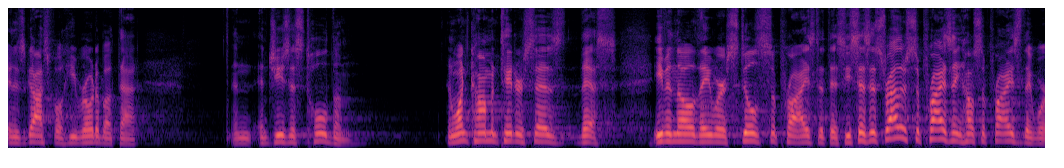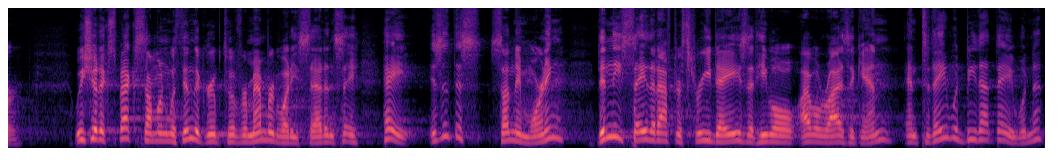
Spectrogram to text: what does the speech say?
in his gospel, he wrote about that. And, and Jesus told them. And one commentator says this even though they were still surprised at this. He says, It's rather surprising how surprised they were. We should expect someone within the group to have remembered what he said and say, Hey, isn't this Sunday morning? Didn't he say that after three days that he will, I will rise again? And today would be that day, wouldn't it?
